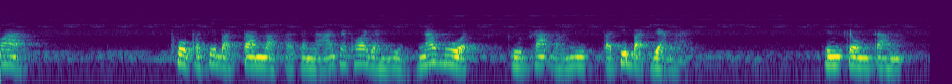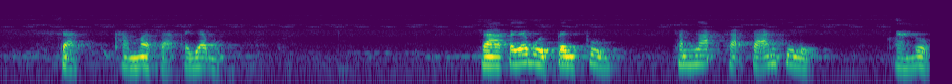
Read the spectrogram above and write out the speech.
ว่า ผู้ปฏิบัติตามหลักศาสนาเฉพาะอย่างยิ่งนักบวชคือพระเหล่านี้ปฏิบัติอย่างไร จึงตรงตามศาสตร์คำว่าสากยบุตรสากยบุตรเป็นผู้ชำระสะสารกิเลสความโลภ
